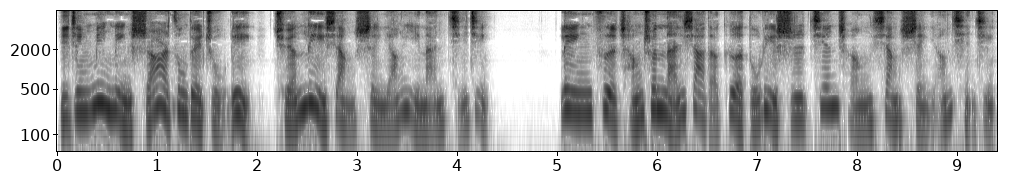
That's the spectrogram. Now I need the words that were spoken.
已经命令十二纵队主力全力向沈阳以南急进，令自长春南下的各独立师兼程向沈阳前进，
